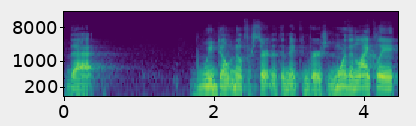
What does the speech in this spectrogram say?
that we don't know for certain that they made conversion. More than likely,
